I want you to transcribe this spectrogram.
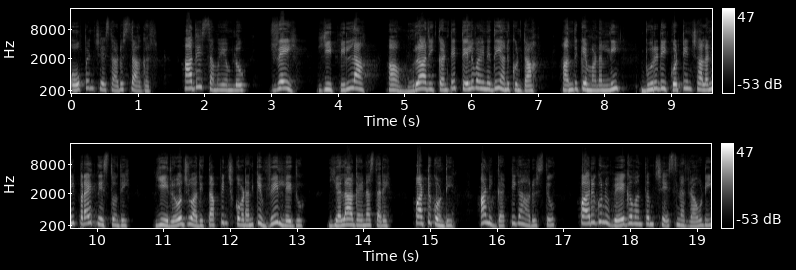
ఓపెన్ చేశాడు సాగర్. అదే సమయంలో రేయ్ ఈ పిల్ల ఆ మురారి కంటే తెలివైనది అనుకుంటా. అందుకే మనల్ని బురిడి కొట్టించాలని ప్రయత్నిస్తుంది. ఈ రోజు అది తప్పించుకోవడానికి వీల్లేదు. ఎలాగైనా సరే పట్టుకోండి అని గట్టిగా అరుస్తూ పరుగును వేగవంతం చేసిన రౌడీ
